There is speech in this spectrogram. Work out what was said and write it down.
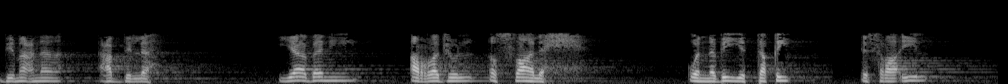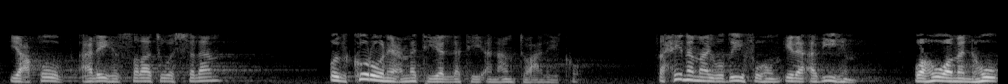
بمعنى عبد الله يا بني الرجل الصالح. والنبي التقي إسرائيل يعقوب عليه الصلاة والسلام اذكروا نعمتي التي أنعمت عليكم. فحينما يضيفهم إلى أبيهم وهو من هو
